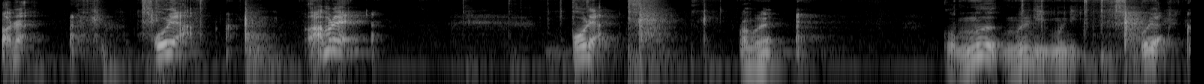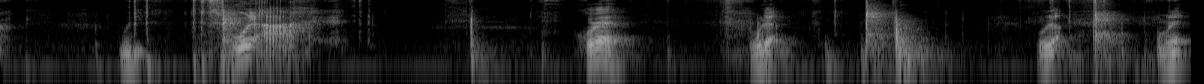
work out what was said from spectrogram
あれおりゃ。危ねえ。おりゃ。危ねえ。これ無無理無理。おりゃ。無理。おりゃ。これ。おりゃ。おりゃ。ごめん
